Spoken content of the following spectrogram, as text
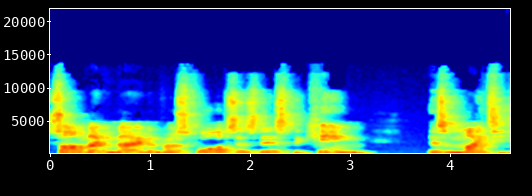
Psalm 99 and verse 4 says this, the king is mighty.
